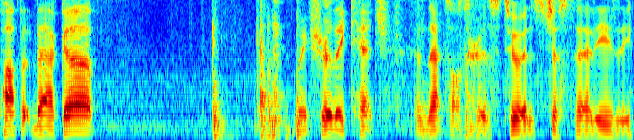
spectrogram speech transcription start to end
Pop it back up, make sure they catch, and that's all there is to it. It's just that easy.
